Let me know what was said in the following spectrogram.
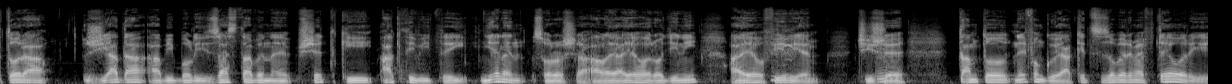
ktorá žiada, aby boli zastavené všetky aktivity nielen Soroša, ale aj jeho rodiny a jeho firiem. Čiže mm. tam to nefunguje. A keď si zoberieme v teórii,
